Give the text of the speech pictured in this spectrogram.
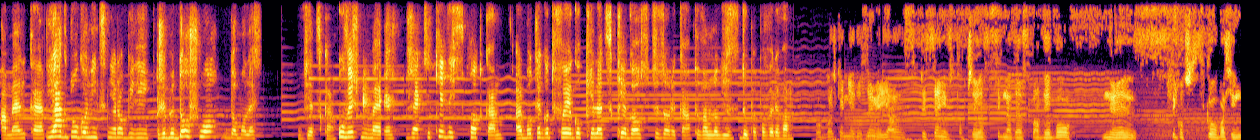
Amelkę. Jak długo nic nie robili, żeby doszło do molestacji dziecka. Uwierz mi, Mary, że jak cię kiedyś spotkam, albo tego twojego kieleckiego scyzoryka, to wam nogi z dupy powyrywam. Bo Gośka nie rozumie, ja specjalnie patrzyłem sygnał na sprawie, bo y, tego wszystkiego właśnie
